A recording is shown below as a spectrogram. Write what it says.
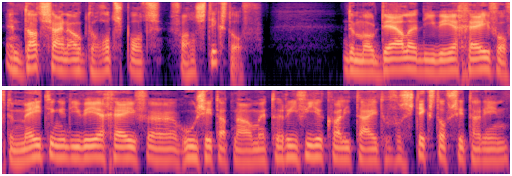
En dat zijn ook de hotspots van stikstof. De modellen die weergeven of de metingen die weergeven, hoe zit dat nou met de rivierkwaliteit, hoeveel stikstof zit daarin,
